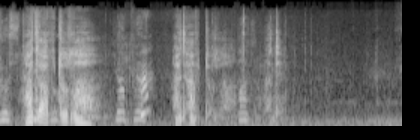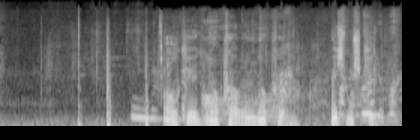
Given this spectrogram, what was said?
Göster. Hadi Abdullah. Yap yap. Hadi Abdullah. Okay, no problem, no problem. Hiç müşkil. Bak.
